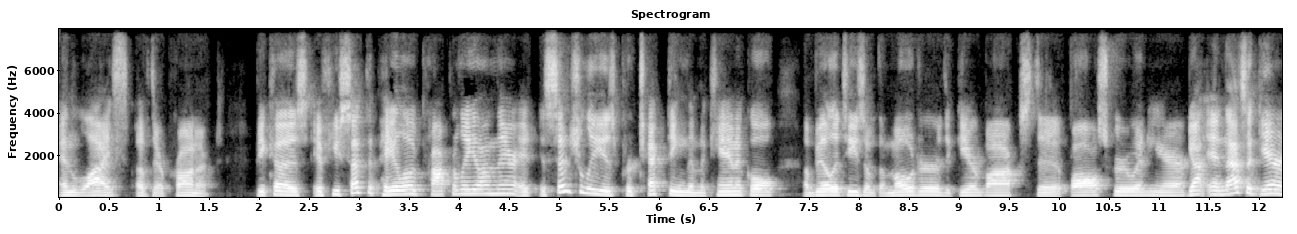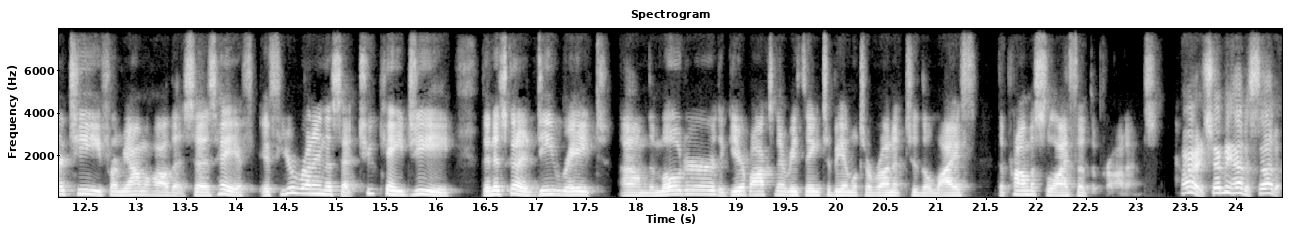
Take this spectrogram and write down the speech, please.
and life of their product. Because if you set the payload properly on there, it essentially is protecting the mechanical abilities of the motor, the gearbox, the ball screw in here. Yeah, and that's a guarantee from Yamaha that says, hey, if, if you're running this at 2 kg, then it's going to derate um, the motor, the gearbox, and everything to be able to run it to the life, the promised life of the product. All right, show me how to set it.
